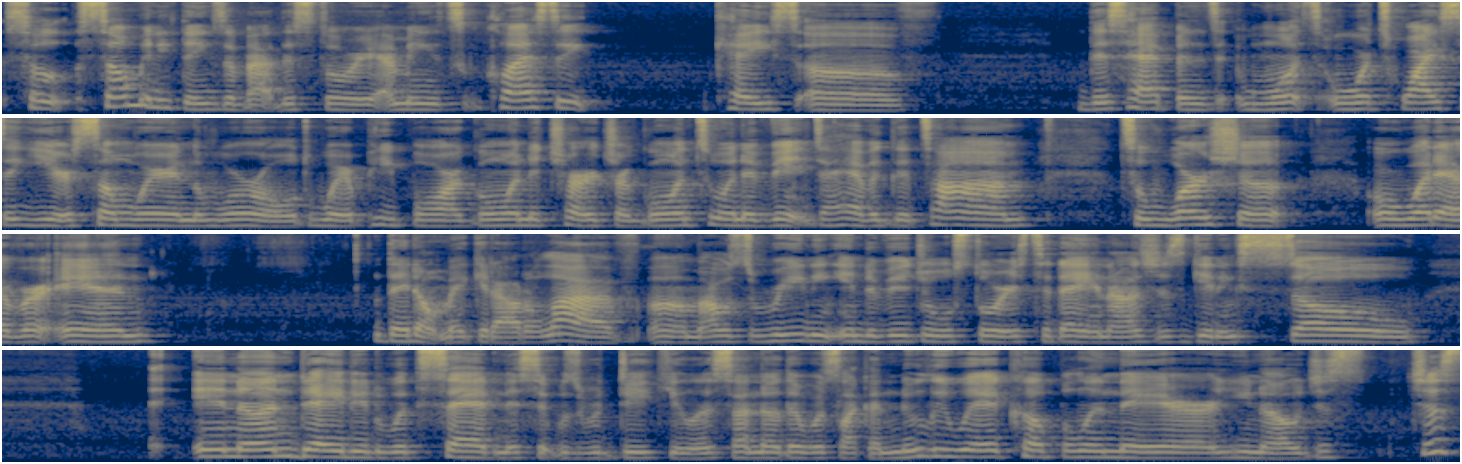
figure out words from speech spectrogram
so so many things about this story. I mean, it's a classic case of this happens once or twice a year somewhere in the world where people are going to church or going to an event to have a good time, to worship or whatever, and they don't make it out alive. Um, I was reading individual stories today, and I was just getting so inundated with sadness. It was ridiculous. I know there was like a newlywed couple in there, you know, just just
